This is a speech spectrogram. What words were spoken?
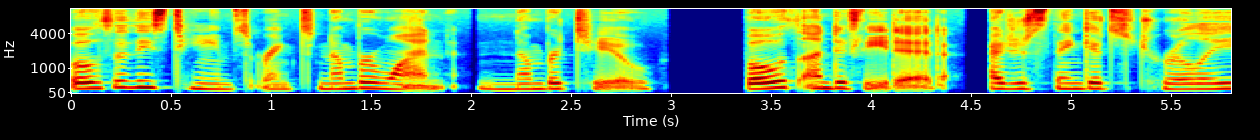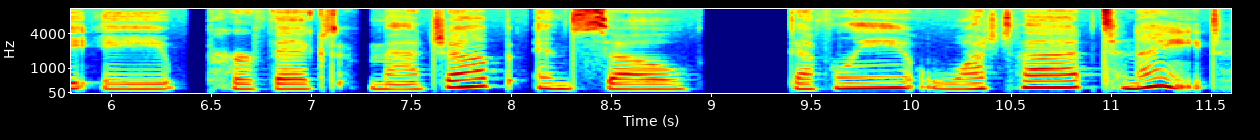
Both of these teams ranked number one, number two, both undefeated. I just think it's truly a perfect matchup. And so definitely watch that tonight.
